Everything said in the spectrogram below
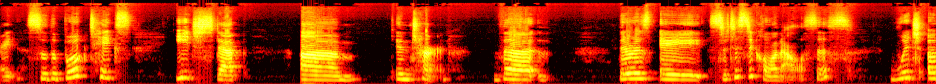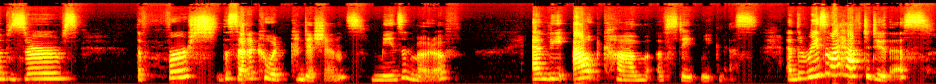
right? So the book takes each step um, in turn. The there is a statistical analysis which observes the first the set of conditions, means and motive, and the outcome of state weakness. And the reason I have to do this,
